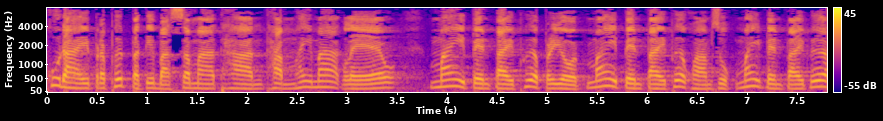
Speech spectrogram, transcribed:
ผู้ใดประพฤติปฏิบัติสมาทานทำให้มากแล้ว ไม่เป็นไปเพื่อประโยชน์ ไม่เป็นไปเพื่อความสุข ไม่เป็นไปเพื่อ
